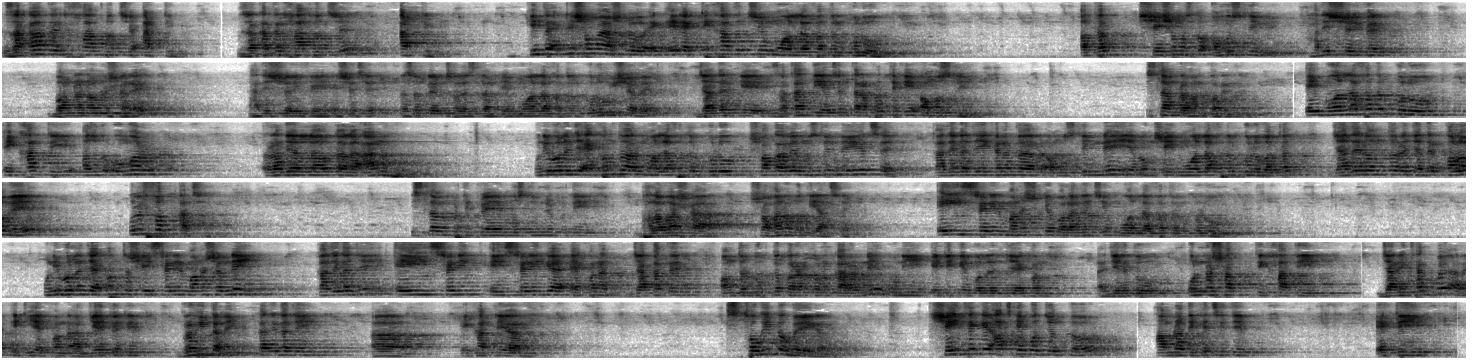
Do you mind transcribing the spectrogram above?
জাকাতের খাত হচ্ছে আটটি জাকাতের খাত হচ্ছে আটটি কিন্তু একটি সময় আসলো এর একটি খাত হচ্ছে মোয়াল্লাফাতুল কুলুব। অর্থাৎ সেই সমস্ত অমুসলিম হাদিস শরীফের বর্ণনা অনুসারে হাদিস শরীফে এসেছে, রসুল করিম সাল্লাহাম এই মোয়াল্লাফাতুল কুলুব হিসাবে যাদেরকে জাকাত দিয়েছেন, তারা প্রত্যেকে অমুসলিম। ইসলাম গ্রহণ করেননি। এই মোয়াল্লাফাতুল কুলুব, এই খাতটি হযরত উমর রাদিয়াল্লাহু তাআলা আনহু। উনি বলেন যে এখন তো আর মোয়াল্লাফাতুল কুলুব সকালে মুসলিম হয়ে গেছে, কাজে কাজে এখানে তো আর মুসলিম নেই এবং সেই মোয়াল্লাফাতুল কুলুব অর্থাৎ যাদের অন্তরে, যাদের কলবে উলফত আছে। ইসলামের প্রতি প্রেম, মুসলিমদের প্রতি ভালোবাসা, সহানুভূতি আছে। এই শ্রেণির মানুষকে বলা হয়েছে মোয়াল্লাফাতুল কুলুব। উনি বলেন যে এখন তো সেই শ্রেণির মানুষ আর নেই। কাজে কাজে এই শ্রেণি, এই শ্রেণীকে এখন আর জাকাতের অন্তর্ভুক্ত করার কোনো কারণ নেই। উনি এটিকে বলেন যে এখন যেহেতু অন্য সাতটি খাতি জারি থাকবে, আর এটি এখন, আর যেহেতু এটির গ্রহিতা নেই, কাজে কাজেই এই খাতটি আর স্থগিত হয়ে গেল। সেই থেকে আজকে পর্যন্ত আমরা দেখেছি যে একটি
